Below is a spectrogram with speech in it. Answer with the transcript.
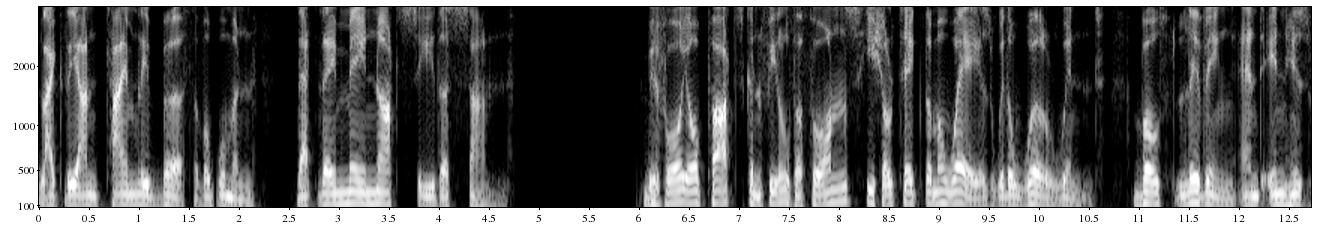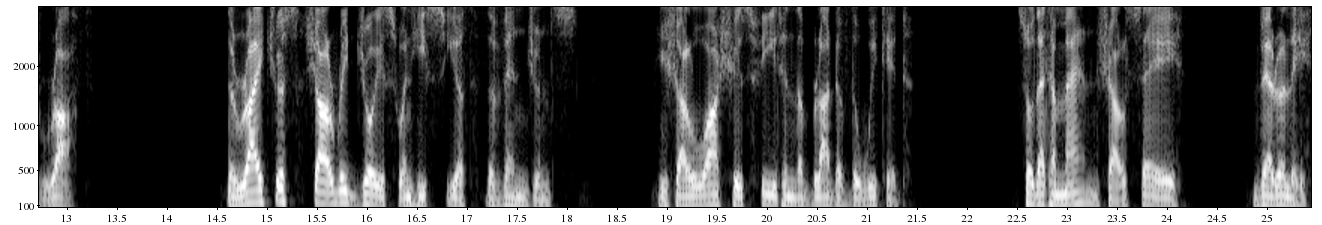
like the untimely birth of a woman, that they may not see the sun. Before your parts can feel the thorns, he shall take them away as with a whirlwind, both living and in his wrath. The righteous shall rejoice when he seeth the vengeance. He shall wash his feet in the blood of the wicked. So that a man shall say, Verily,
